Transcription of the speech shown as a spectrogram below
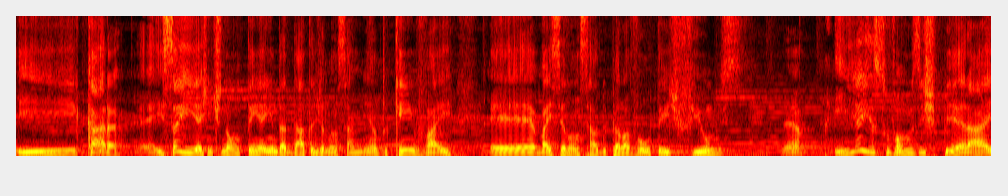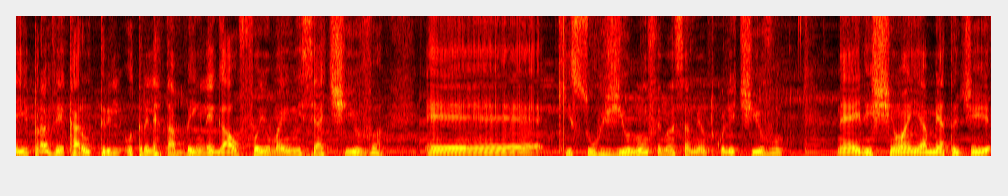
E, cara, é isso aí. A gente não tem ainda a data de lançamento. Quem vai é, vai ser lançado pela Voltage Filmes, né? E é isso, vamos esperar aí para ver, cara. O, o trailer tá bem legal, foi uma iniciativa é, que surgiu num financiamento coletivo, né? Eles tinham aí a meta de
